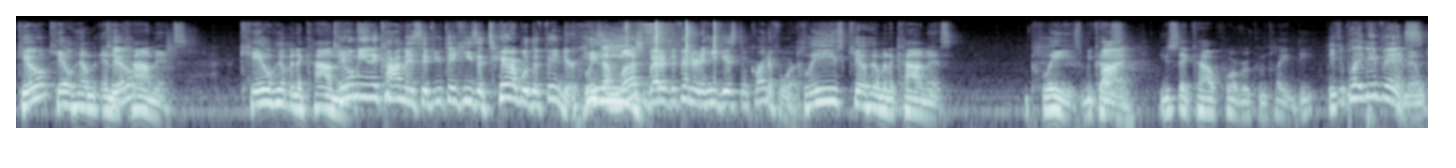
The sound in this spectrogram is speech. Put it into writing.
kill kill him in Kill? the comments. Kill him in the comments. Kill me in the comments if you think he's a terrible defender. He's a much better defender than he gets the credit for. Please kill him in the comments. Please, because Fine. You said Kyle Korver can play deep. He can play Hey defense. man,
